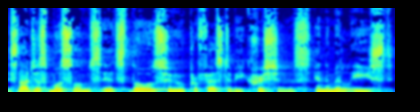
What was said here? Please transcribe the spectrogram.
it's not just Muslims, it's those who profess to be Christians in the Middle East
